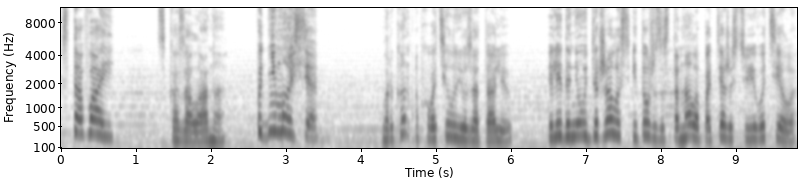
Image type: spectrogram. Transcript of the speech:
«Вставай!» — сказала она. «Поднимайся!» Ларкан обхватил ее за талию, Элида не удержалась и тоже застонала под тяжестью его тела.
